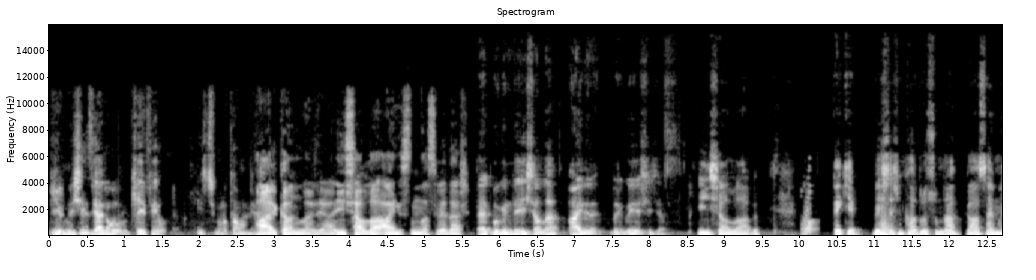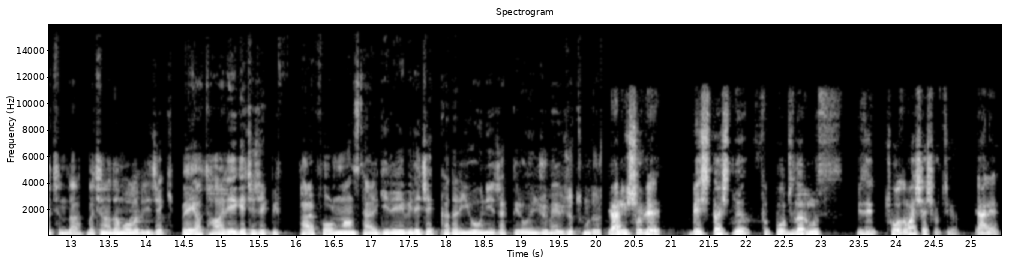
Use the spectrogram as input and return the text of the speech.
girmişiz yani o keyfi hiç unutamam. Yani. Harika anılar ya. İnşallah aynısını nasip eder. Evet bugün de inşallah aynı duyguyu yaşayacağız. İnşallah abi. Peki Beşiktaş'ın kadrosunda Galatasaray maçında maçın adamı olabilecek veya tarihe geçecek bir performans sergileyebilecek kadar iyi oynayacak bir oyuncu mevcut mudur? Yani şöyle Beşiktaşlı futbolcularımız bizi çoğu zaman şaşırtıyor. Yani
